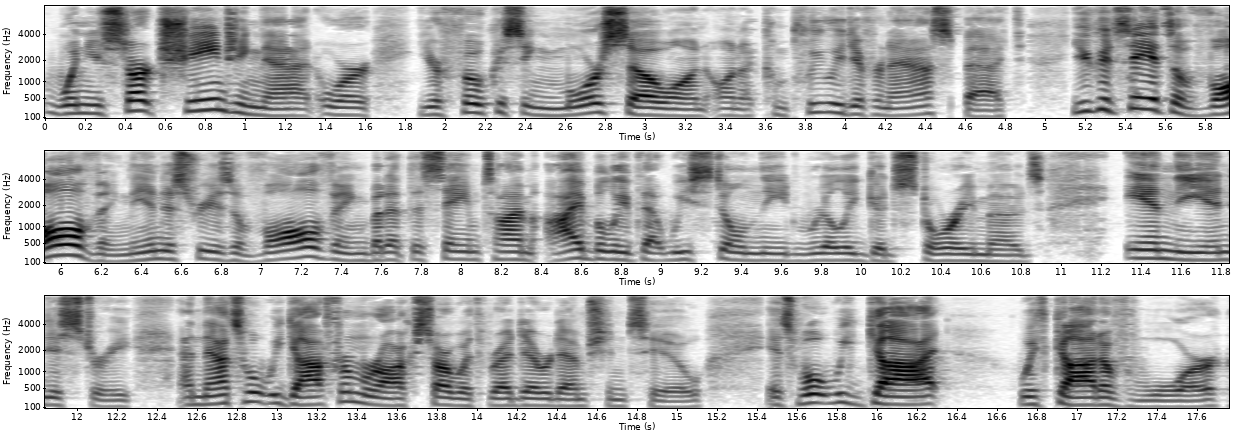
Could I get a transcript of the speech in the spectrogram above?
when you start changing that or you're focusing more so on on a completely different aspect you could say it's evolving. The industry is evolving but at the same time i believe that we still need really good story modes in the industry. And that's what we got from rockstar with red dead redemption 2 it's what we got with god of war.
